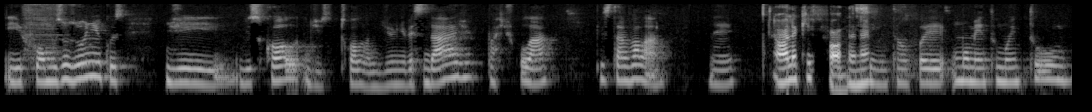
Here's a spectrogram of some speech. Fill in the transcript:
E fomos os únicos de, de escola, de escola de universidade particular que estava lá, né? Olha que foda, né? Sim, então foi um momento muito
